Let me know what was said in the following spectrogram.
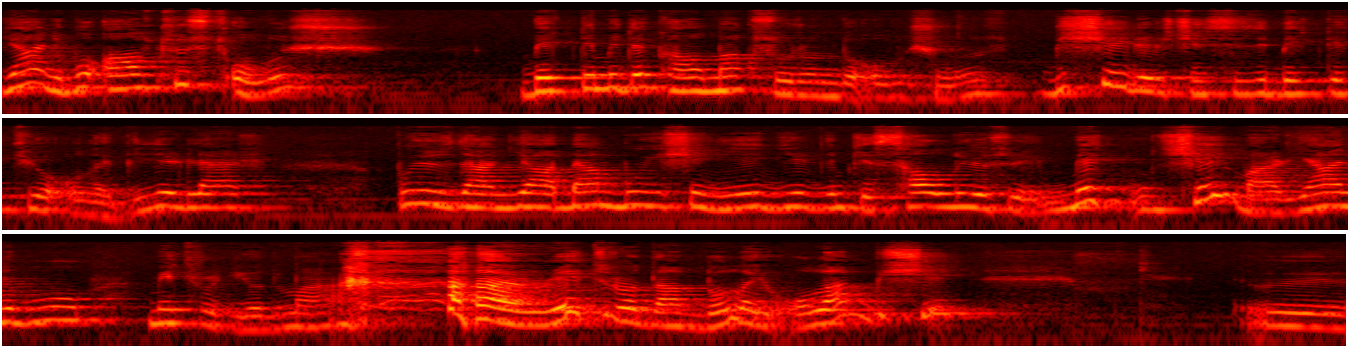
Yani bu alt üst oluş beklemede kalmak zorunda oluşunuz bir şeyler için sizi bekletiyor olabilirler. Bu yüzden ya ben bu işe niye girdim ki sallıyor sürekli. Şey var yani bu metro diyordum ha. Retrodan dolayı olan bir şey. Ee,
